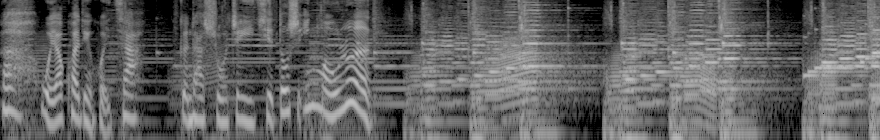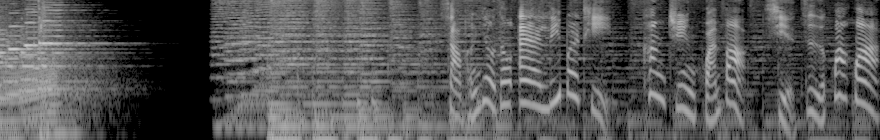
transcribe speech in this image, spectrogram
啊！我要快点回家，跟他说这一切都是阴谋论。小朋友都爱 Liberty，抗菌环保，写字画画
